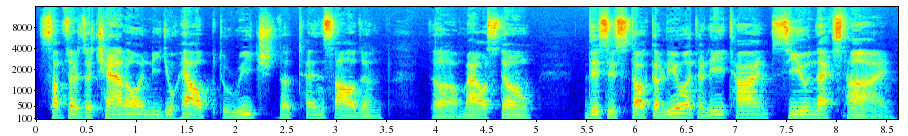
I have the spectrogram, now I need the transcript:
Subscribe to the channel and need your help to reach the 10,000 the milestone. This is Dr. Leo at the LeTime. See you next time.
